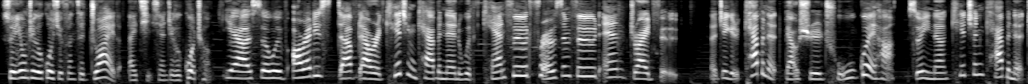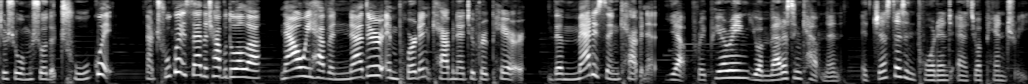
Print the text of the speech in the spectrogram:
所以用这个过去分词 dried 来体现这个过程。Yeah, so we've already stuffed our kitchen cabinet with canned food, frozen food, and dried food. 呃，这个 cabinet 表示储物柜哈，所以呢，kitchen cabinet 就是我们说的橱柜。那橱柜塞的差不多了 ，Now we have another important cabinet to prepare, the medicine cabinet. Yeah, preparing your medicine cabinet is just as important as your pantry.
